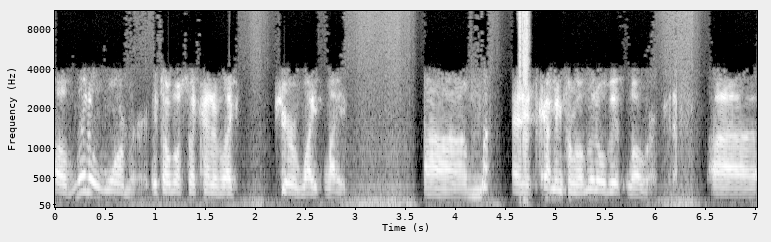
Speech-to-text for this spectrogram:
a little warmer. It's almost like kind of like pure white light, um, and it's coming from a little bit lower. Uh,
